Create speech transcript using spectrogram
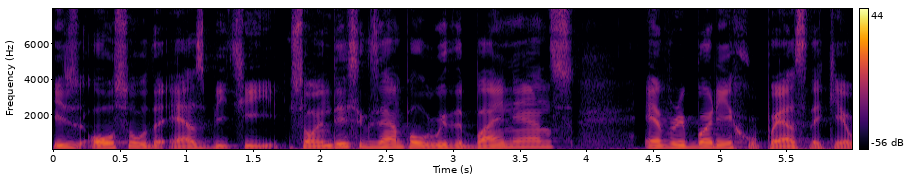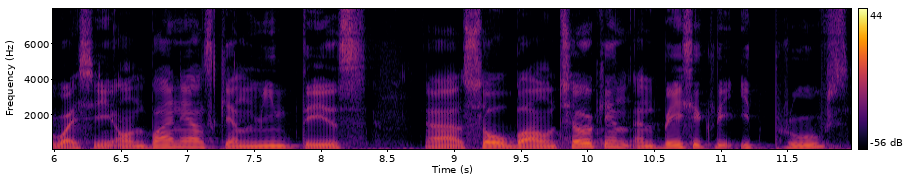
is also the SBT. So in this example with the Binance, everybody who passed the KYC on Binance can mint this uh, soulbound token and basically it proves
